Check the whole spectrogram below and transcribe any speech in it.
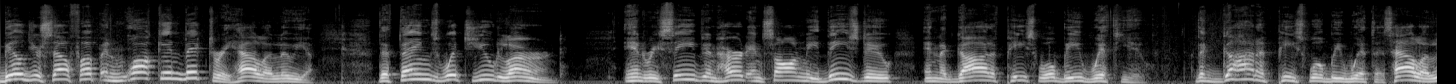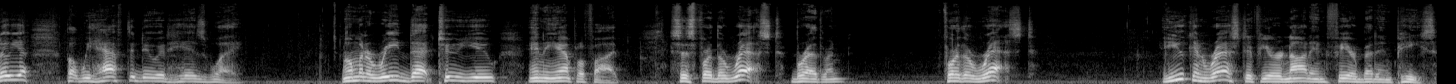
Build yourself up and walk in victory. Hallelujah. The things which you learned and received and heard and saw in me, these do, and the God of peace will be with you. The God of peace will be with us. Hallelujah. But we have to do it His way. I'm going to read that to you in the Amplified says, For the rest, brethren, for the rest. You can rest if you're not in fear but in peace.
